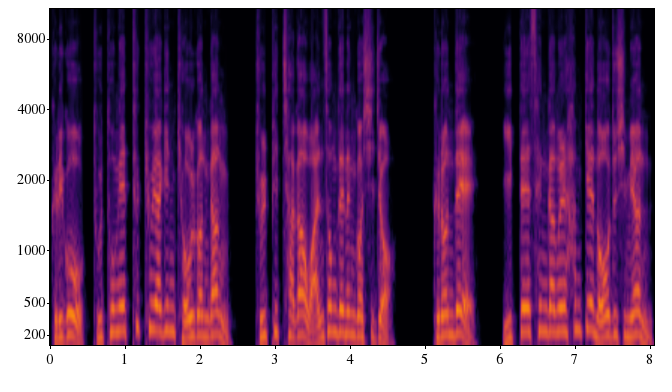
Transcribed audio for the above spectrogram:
그리고 두통의 특효약인 겨울 건강 귤피차가 완성되는 것이죠. 그런데 이때 생강을 함께 넣어주시면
